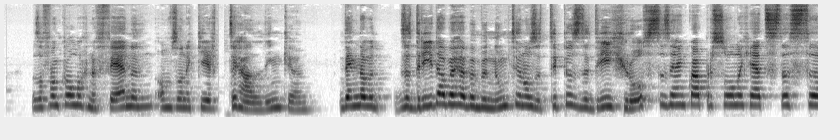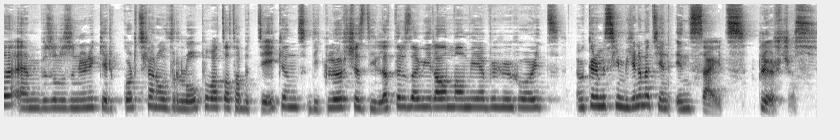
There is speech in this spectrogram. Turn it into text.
Dus dat vond ik wel nog een fijne om zo een keer te gaan linken. Ik denk dat we de drie dat we hebben benoemd in onze types de drie grootste zijn qua persoonlijkheidstesten. En we zullen ze nu een keer kort gaan overlopen wat dat, dat betekent. Die kleurtjes, die letters dat we hier allemaal mee hebben gegooid. En we kunnen misschien beginnen met die insights. Kleurtjes.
